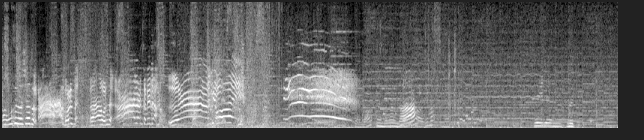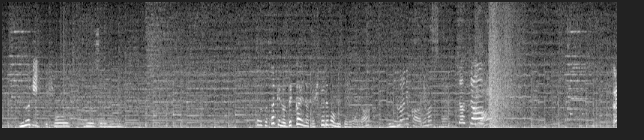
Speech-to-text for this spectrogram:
あ、ほんとだ、シャドウ。あー、ごめんなさい。あー、ごめんなさい。あー、なんか出た。うわー、キモい。なんだなんだ何かありますねセイレン麦。麦って漂流するものでもさ、さっきのでかいなんか人でも見てるから。何かありますねちょちょうわ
